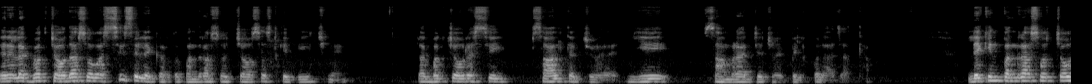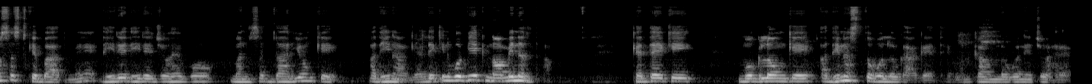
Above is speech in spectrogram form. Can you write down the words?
यानी लगभग 1480 से लेकर तो पंद्रह के बीच में, लगभग चौरासी साल तक जो है, ये साम्राज्य जो है बिल्कुल आज़ाद था। लेकिन पंद्रह के बाद में धीरे धीरे जो है वो मनसबदारियों के अधीन आ गया, लेकिन वो भी एक नॉमिनल था। कहते हैं कि मुगलों के अधीनस्थ वो लोग आ गए थे, उनका हम लोगों ने जो है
